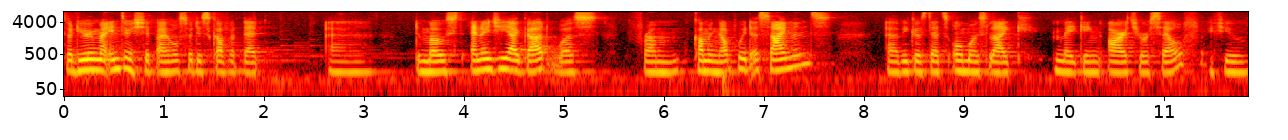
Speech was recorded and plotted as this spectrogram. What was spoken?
So during my internship, I also discovered that uh, the most energy I got was from coming up with assignments, uh, because that's almost like making art yourself. If you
